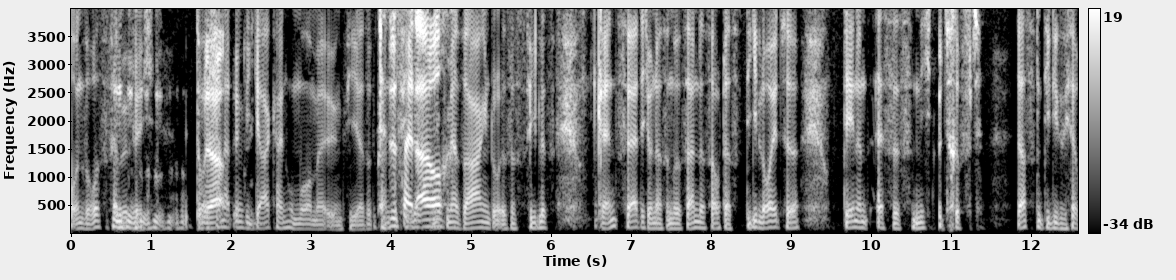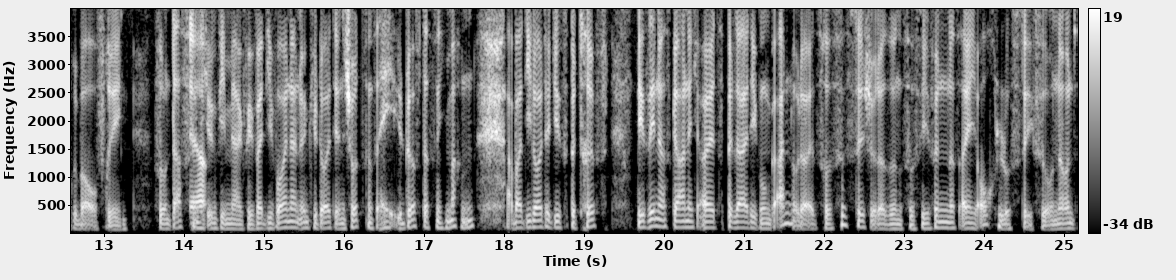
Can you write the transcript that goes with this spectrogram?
Und so ist es ja wirklich. Deutschland ja. hat irgendwie gar keinen Humor mehr irgendwie. Also du kannst es halt auch nicht mehr sagen. Du, es ist vieles grenzwertig und das Interessante ist auch, dass die Leute, denen es es nicht betrifft, das sind die, die sich darüber aufregen. So, und das finde ja. ich irgendwie merkwürdig, weil die wollen dann irgendwie Leute in Schutz und sagen, ey, ihr dürft das nicht machen. Aber die Leute, die es betrifft, die sehen das gar nicht als Beleidigung an oder als rassistisch oder sonst was. Die finden das eigentlich auch lustig so, ne? Und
